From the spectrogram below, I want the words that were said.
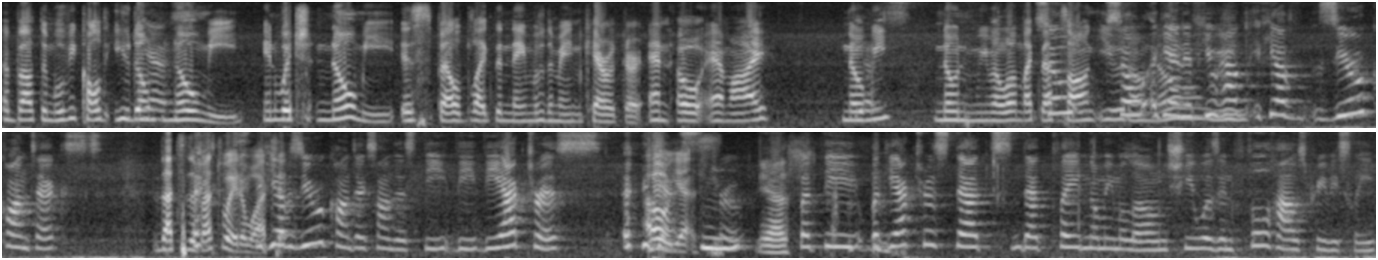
about the movie called "You Don't Yes. Know Me," in which "Know Me" is spelled like the name of the main character, N O M I, Know Me. Yes. know me alone like that song. You so again, if you me. have if you have zero context, that's the best way to watch if you have it. zero context on this, the the the actress. Oh, yes. true. Mm-hmm. Yes. But the but the actress that that played Nomi Malone, she was in Full House previously,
